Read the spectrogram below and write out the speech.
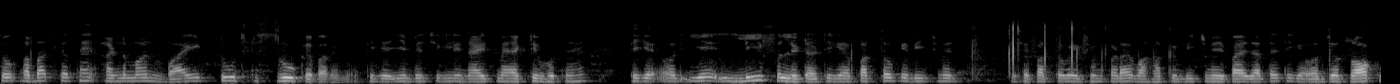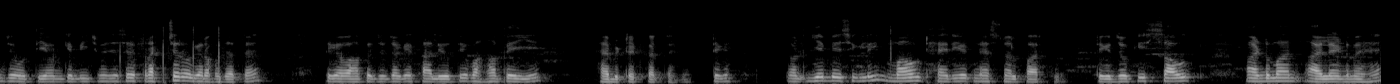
तो अब बात करते हैं अंडमान वाइट टूथ श्रू के बारे में, ठीक है? ये बेसिकली नाइट में एक्टिव होते हैं, ठीक है? और ये लीफ लिटर ठीक है? पत्तों के बीच में, जैसे पत्तों का एक झुंड पड़ा है, वहाँ पे बीच में पाए जाते हैं, ठीक है? और जो रॉक जो होती है, उनके बीच में जैसे फ्रैक्चर वगैरह हो जाता है, ठीक है? वहाँ पे जो जगह खाली होती है, वहाँ पे ये हैबिटेट करते हैं, ठीक है? और ये basically Mount Harriet national park में ठीक है, जो कि साउथ अंडमान आइलैंड में है,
